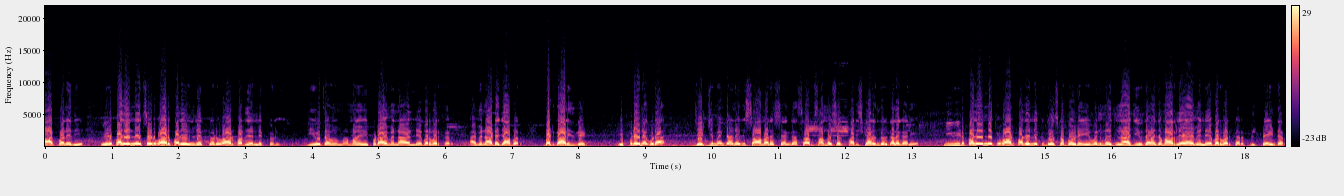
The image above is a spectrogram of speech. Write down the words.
మార్పు అనేది వీడు పదిహేను లెక్తాడు వాడు పదిహేను లెక్కుతాడు వాడు పదిహేను లెక్కుతాడు జీవితం మన ఇప్పుడు ఆమె నా labour worker I'm not a jobber but God is guide ఎప్పుడైనా కూడా జడ్జిమెంట్ అనేది సామరస్యంగా సమస్యకు పరిష్కారం దొరకాలి కానీ ఈ వీడు పదేళ్ళకి వాడు పదేళ్ళకి ఎవరి మీద- నా జీవితం అయితే మారలేదు ఆమె లేబర్ వర్కర్ పెయింటర్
